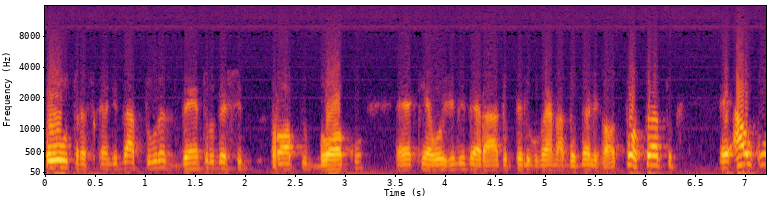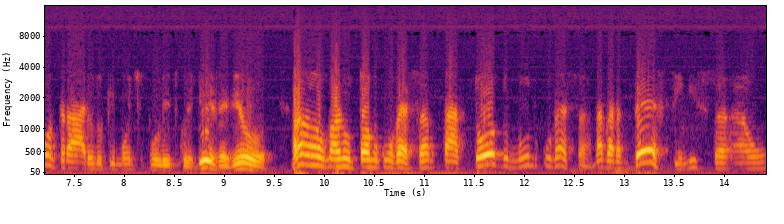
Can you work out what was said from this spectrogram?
é, outras candidaturas dentro desse próprio bloco é, que é hoje liderado pelo governador Belivaldo. Portanto, é, ao contrário do que muitos políticos dizem, viu? Não, nós não estamos conversando, está todo mundo conversando. Agora, definição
